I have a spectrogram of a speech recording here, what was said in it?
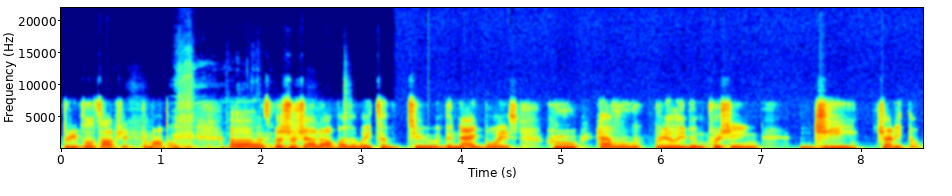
three plus option. Come on, Bobby. Uh, special shout out, by the way, to to the Nag boys who have really been pushing G Charito.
